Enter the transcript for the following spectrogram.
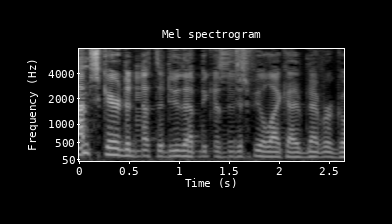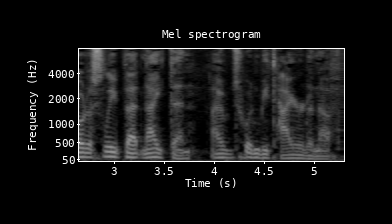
I'm scared to death to do that because I just feel like I'd never go to sleep that night. Then I just wouldn't be tired enough.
